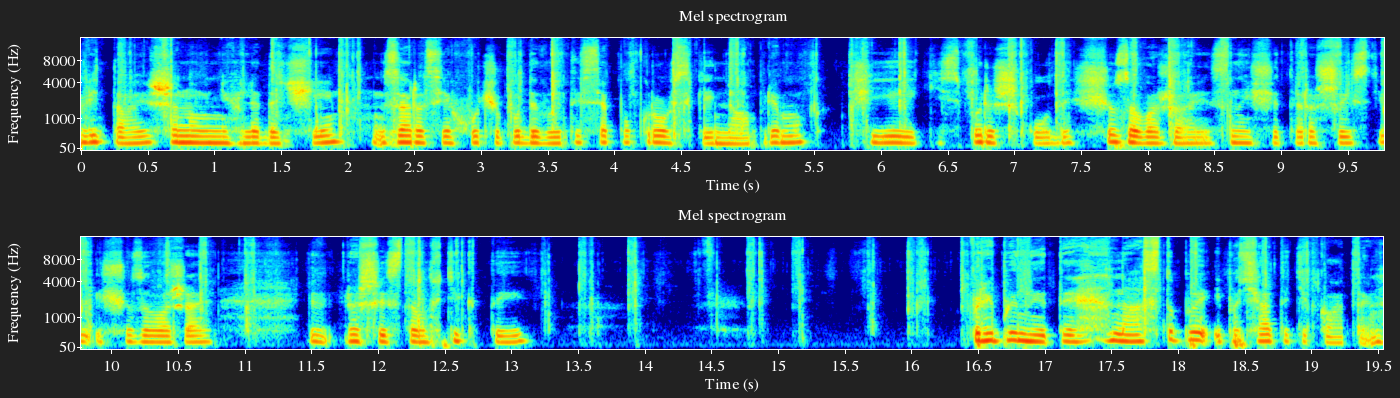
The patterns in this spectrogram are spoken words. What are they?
Вітаю, шановні глядачі. Зараз я хочу подивитися Покровський напрямок, чи є якісь перешкоди, що заважає знищити рашистів і що заважає рашистам втікти, припинити наступи і почати тікати.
